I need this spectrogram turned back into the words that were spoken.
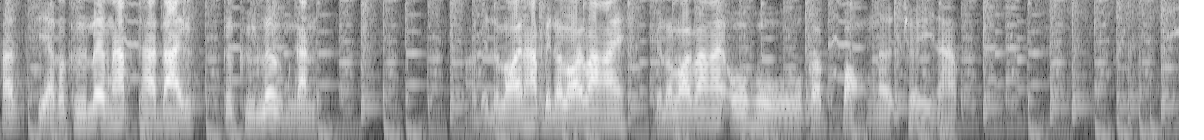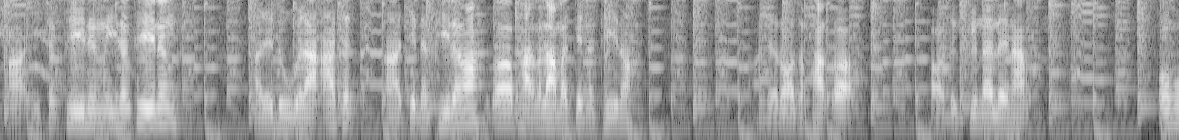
ถ้าเสียก็คือเลิกนะครับ ถ้าได้ก็คือเลิกเหมือนกัน อ่าเบ็ดละร้อยนะครับ เบ็ดละร้อยว่าไง เบ็ดละร้อยว่าไง โอ้โหกระป๋องเนอะเฉยนะครับ อ่าอีกสักทีหนึ่งอีกสักทีหนึ่งอ่าเดี๋ยวดูเวลา อ่าสัก อ่าเจ็ดนาทีแล้วเนาะ ก็ผ่านเวลามาเจ็ดนาทีเนาะ อ่าเดี๋ยวรอสักพักก็ เอาดึงขึ้นได้เลยนะครับ โอ้โห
